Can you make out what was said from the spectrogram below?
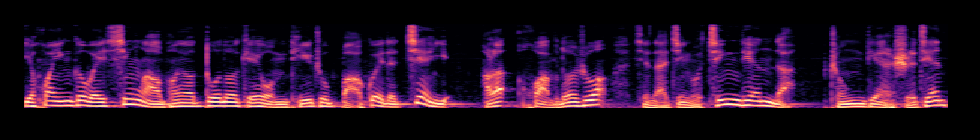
也欢迎各位新老朋友多多给我们提出宝贵的建议。好了，话不多说，现在进入今天的充电时间。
